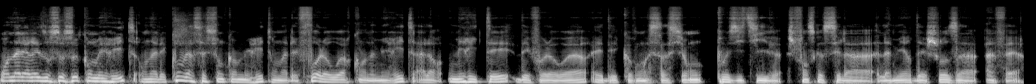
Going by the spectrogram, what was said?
on a les réseaux sociaux qu'on mérite, on a les conversations qu'on mérite, on a les followers qu'on mérite. Alors, mériter des followers et des conversations positives. Je pense que c'est la, la meilleure des choses à, à faire.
